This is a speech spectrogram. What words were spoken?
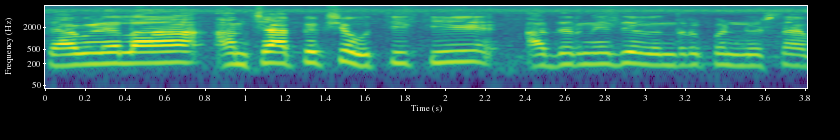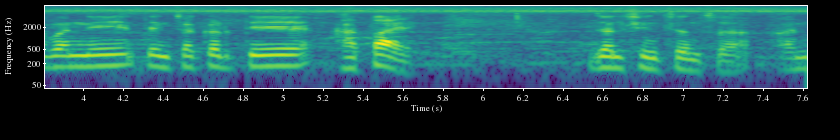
त्यावेळेला आमची अपेक्षा होती की आदरणीय देवेंद्र फडणवीस साहेबांनी त्यांच्याकडे ते खातं आहे. जलसिंचनचं. आणि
